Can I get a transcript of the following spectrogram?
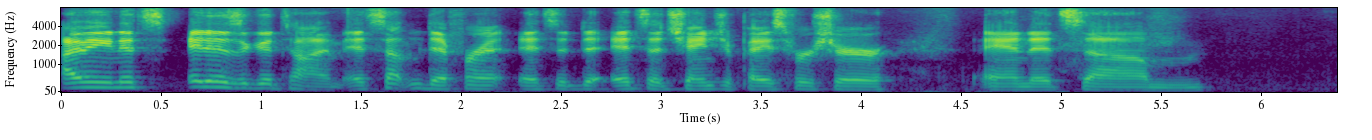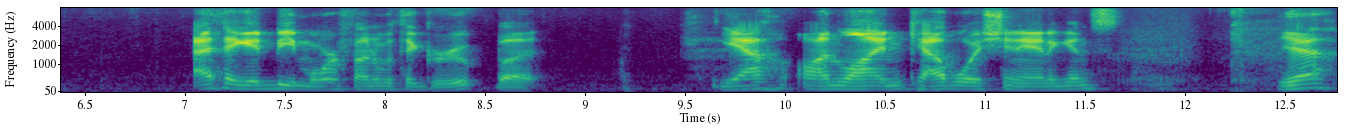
i mean it's it is a good time it's something different it's a it's a change of pace for sure and it's um i think it'd be more fun with a group but yeah, online cowboy shenanigans. Yeah,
